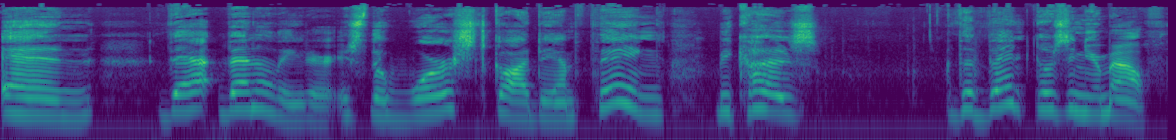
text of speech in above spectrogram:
And that ventilator is the worst goddamn thing because the vent goes in your mouth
